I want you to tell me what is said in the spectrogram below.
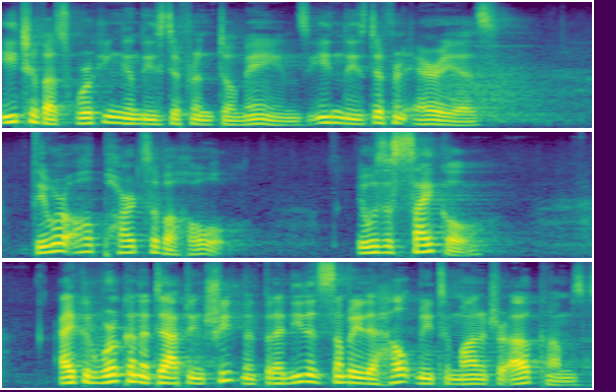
each of us working in these different domains, in these different areas, they were all parts of a whole. It was a cycle. I could work on adapting treatment, but I needed somebody to help me to monitor outcomes.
